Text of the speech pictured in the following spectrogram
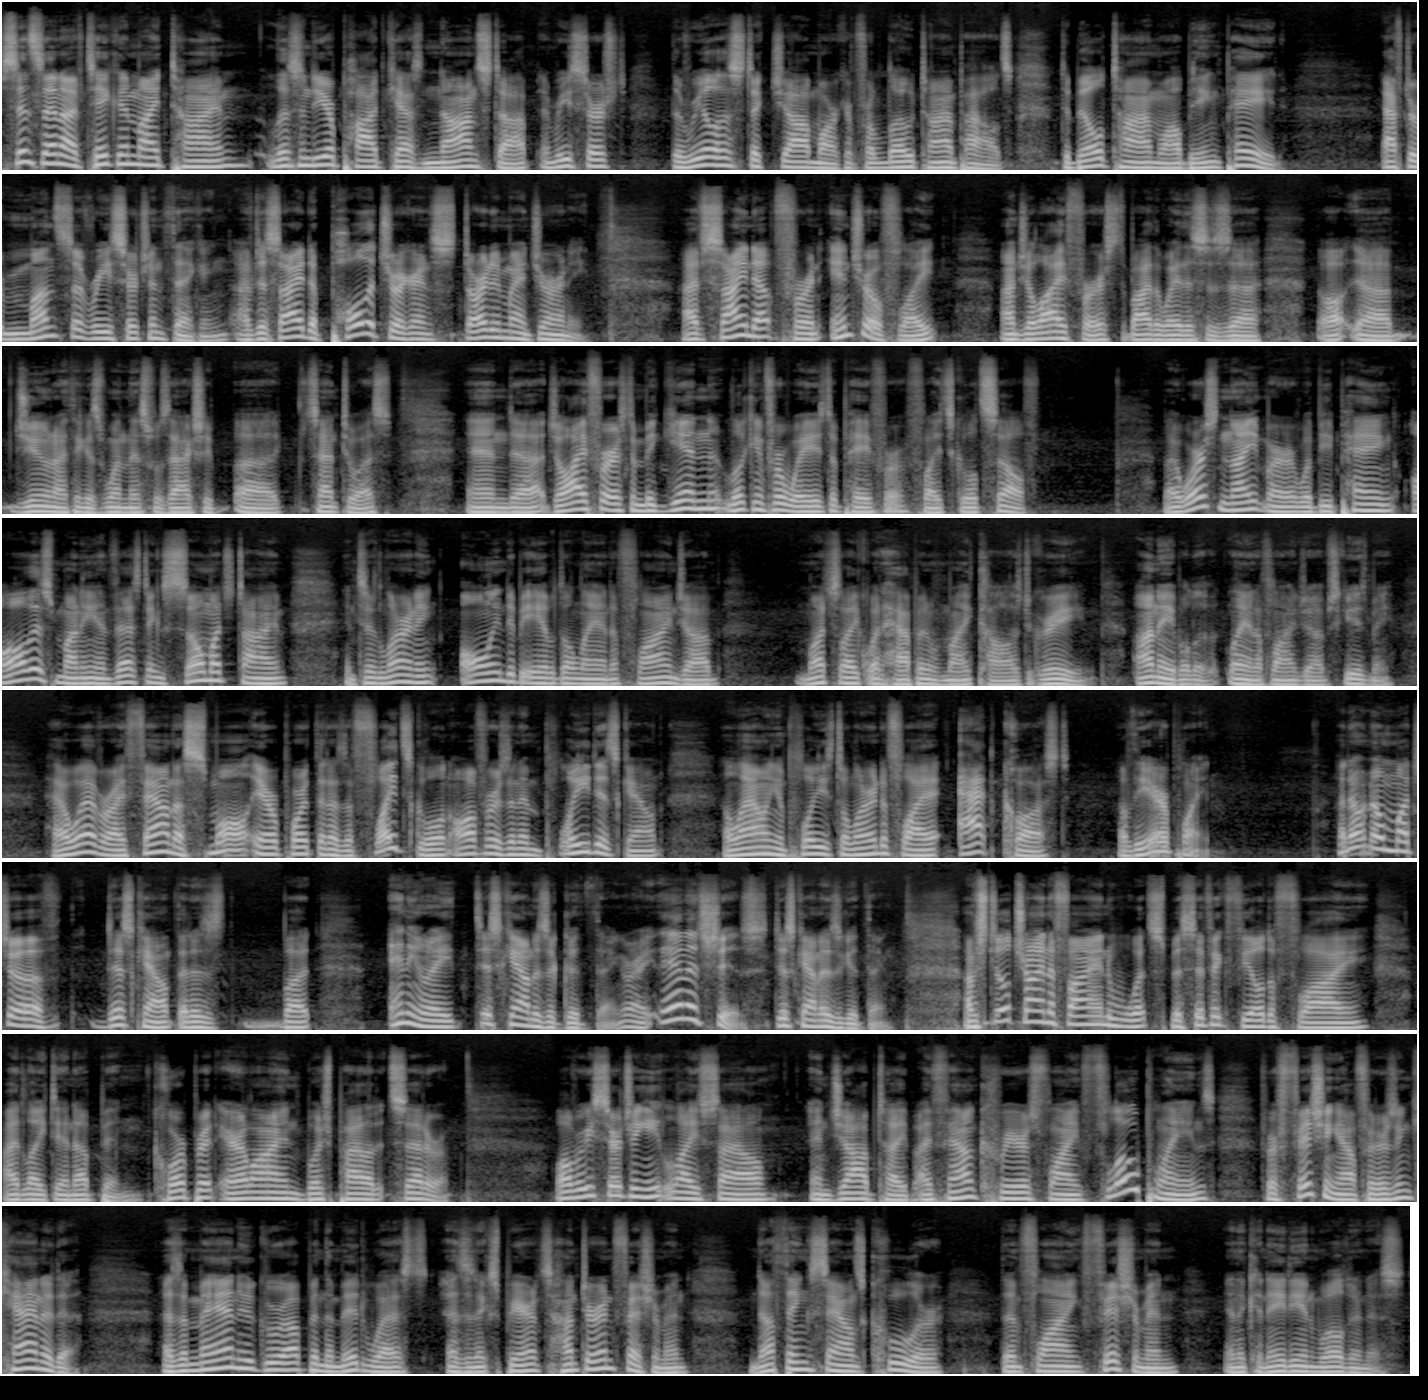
Since then, I've taken my time, listened to your podcast nonstop, and researched the realistic job market for low time pilots to build time while being paid. After months of research and thinking, I've decided to pull the trigger and started my journey. I've signed up for an intro flight on July 1st. By the way, this is uh, uh, June, I think, is when this was actually uh, sent to us. And uh, July 1st, and begin looking for ways to pay for flight school itself. My worst nightmare would be paying all this money, investing so much time into learning, only to be able to land a flying job, much like what happened with my college degree. Unable to land a flying job, excuse me. However, I found a small airport that has a flight school and offers an employee discount, allowing employees to learn to fly at cost of the airplane. I don't know much of discount that is, but anyway, discount is a good thing, right? And it is. Discount is a good thing. I'm still trying to find what specific field of fly I'd like to end up in corporate, airline, bush pilot, etc. While researching Eat Lifestyle and job type, I found careers flying float planes for fishing outfitters in Canada. As a man who grew up in the Midwest as an experienced hunter and fisherman, nothing sounds cooler than flying fishermen in the Canadian wilderness.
